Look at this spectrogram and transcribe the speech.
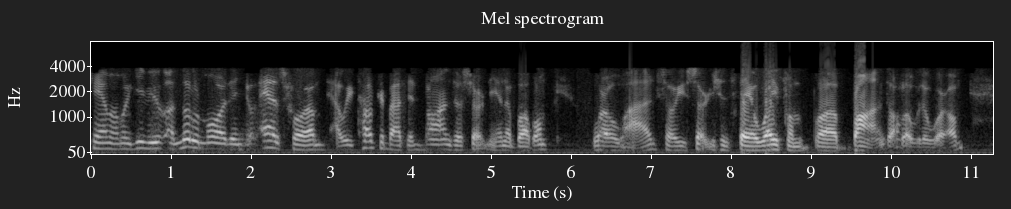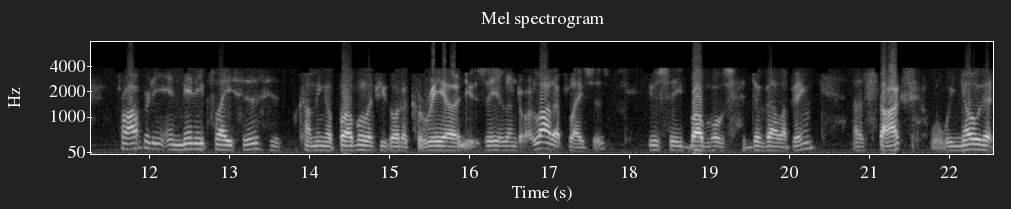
Cam, I'm going to give you a little more than you asked for. Uh, we talked about that bonds are certainly in a bubble worldwide, so you certainly should stay away from uh, bonds all over the world. Property in many places is becoming a bubble. If you go to Korea, New Zealand, or a lot of places, you see bubbles developing. Uh, stocks, well, we know that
